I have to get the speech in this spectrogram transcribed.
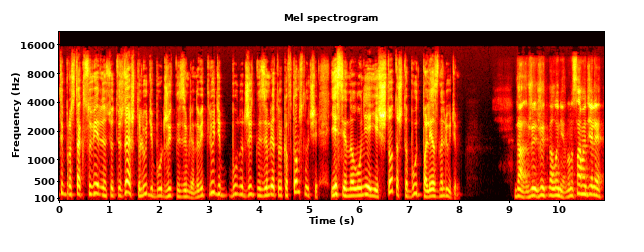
ты просто так с уверенностью утверждаешь, что люди будут жить на Земле. Но ведь люди будут жить на Земле только в том случае, если на Луне есть что-то, что будет полезно людям. Да, жить, жить на Луне. Но на самом деле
